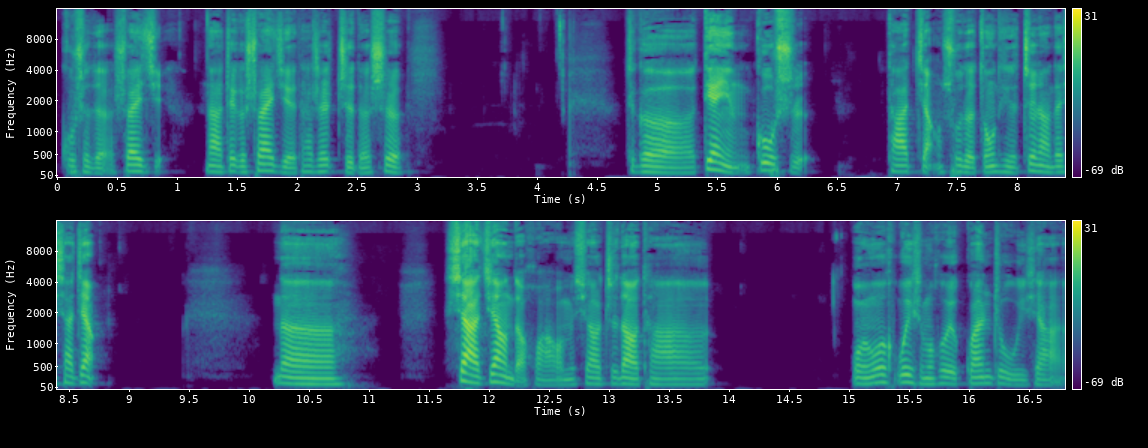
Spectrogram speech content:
故事的衰竭。那这个衰竭，它是指的是这个电影故事它讲述的总体的质量在下降。那下降的话，我们需要知道它，我们为为什么会关注一下，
